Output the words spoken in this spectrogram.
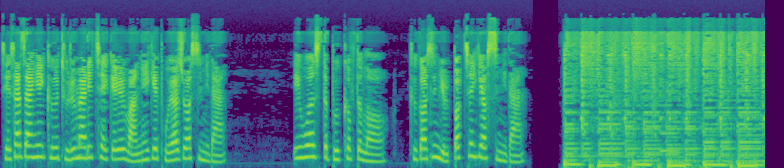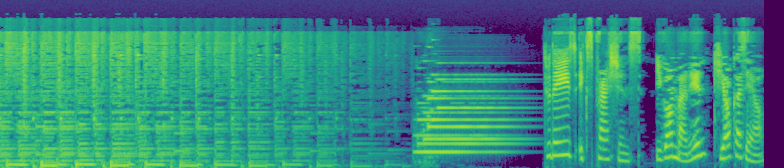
제사장이 그 두루마리 책을 왕에게 보여주었습니다. It was the book of the law. 그것은 율법책이었습니다. Today's expressions. 이것만은 기억하세요.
